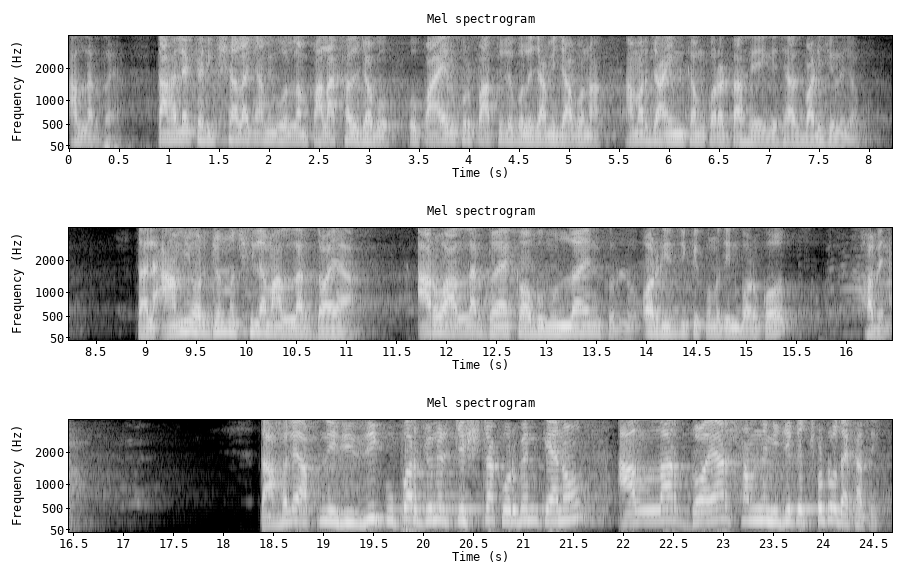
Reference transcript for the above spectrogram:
আল্লাহর দয়া। তাহলে একটা রিক্সাওয়ালাকে আমি বললাম, পালাখাল যাব। ও পায়ের উপর পা তুলে বলে যে, আমি যাব না। আমার যা ইনকাম করাটা হয়ে গেছে, আজ বাড়ি চলে যাব। তাহলে আমি ওর জন্য ছিলাম আল্লাহর দয়া। আরও আল্লাহর দয়াকে অবমূল্যায়ন করল। ওর রিজিকে কোনোদিন বরকত হবে না। তাহলে আপনি রিজিক উপার্জনের চেষ্টা করবেন কেন? আল্লাহর দয়ার সামনে নিজেকে ছোট দেখাতে।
